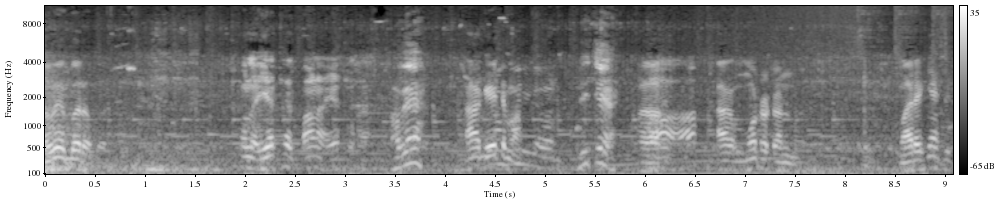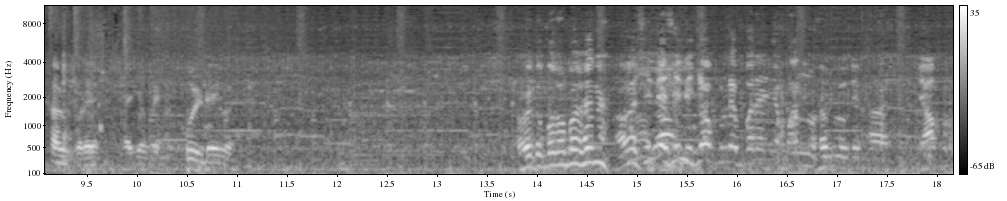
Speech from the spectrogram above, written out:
હવે બરોબર. ઓલા હેઠ પાણા હેઠ હવે? આ ગેટમાં. નીચે? હા. આ મોટો ટન મારે ક્યાં શીખવાડવું પડે? ભાઈ ફૂલ ડ્રાઈવર હવે તો બરોબર છે ને? હવે સીધે સીધી જો ફૂલે ભરે છે પાનનો ઢગલો દેખાય. એ આપણો.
